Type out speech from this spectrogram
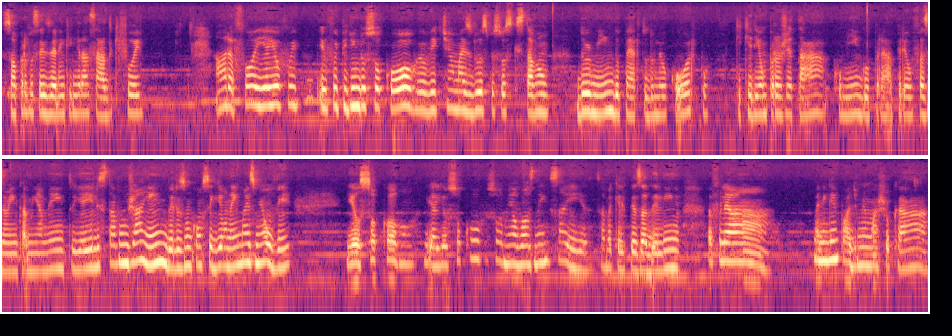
Só para vocês verem que engraçado que foi. A hora foi, e aí eu fui, eu fui pedindo socorro, eu vi que tinha mais duas pessoas que estavam dormindo perto do meu corpo, que queriam projetar comigo para eu fazer um encaminhamento, e aí eles estavam já indo, eles não conseguiam nem mais me ouvir. E eu socorro, e aí eu socorro, só minha voz nem saía, sabe aquele pesadelinho? Eu falei, ah, mas ninguém pode me machucar,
